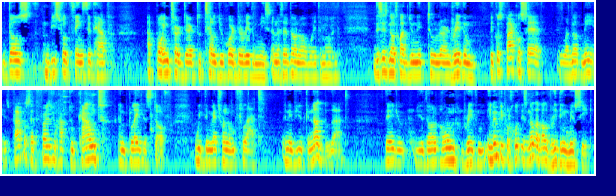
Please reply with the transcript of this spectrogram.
those visual things that have a pointer there to tell you where the rhythm is. And I said, no, no, wait a moment. This is not what you need to learn rhythm. Because Paco said, it was not me, Paco said, first you have to count and play the stuff with the metronome flat. And if you cannot do that, then you, you don't own rhythm. Even people who, it's not about reading music.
